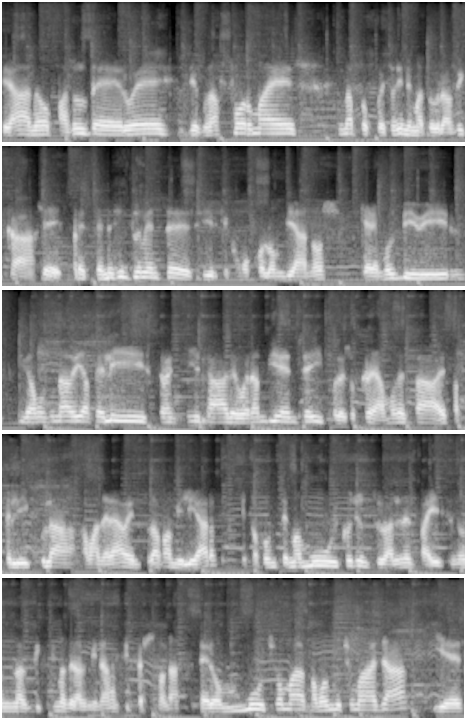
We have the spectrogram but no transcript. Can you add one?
Mira, no, Pasos de Héroe de alguna forma es una propuesta cinematográfica que pretende simplemente decir que como colombianos queremos vivir, digamos, una vida feliz, tranquila, de buen ambiente y por eso creamos esta, esta película a manera de aventura familiar que toca un tema muy coyuntural en el país, que son las víctimas de las minas antipersonas, pero mucho más, vamos mucho más allá y es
